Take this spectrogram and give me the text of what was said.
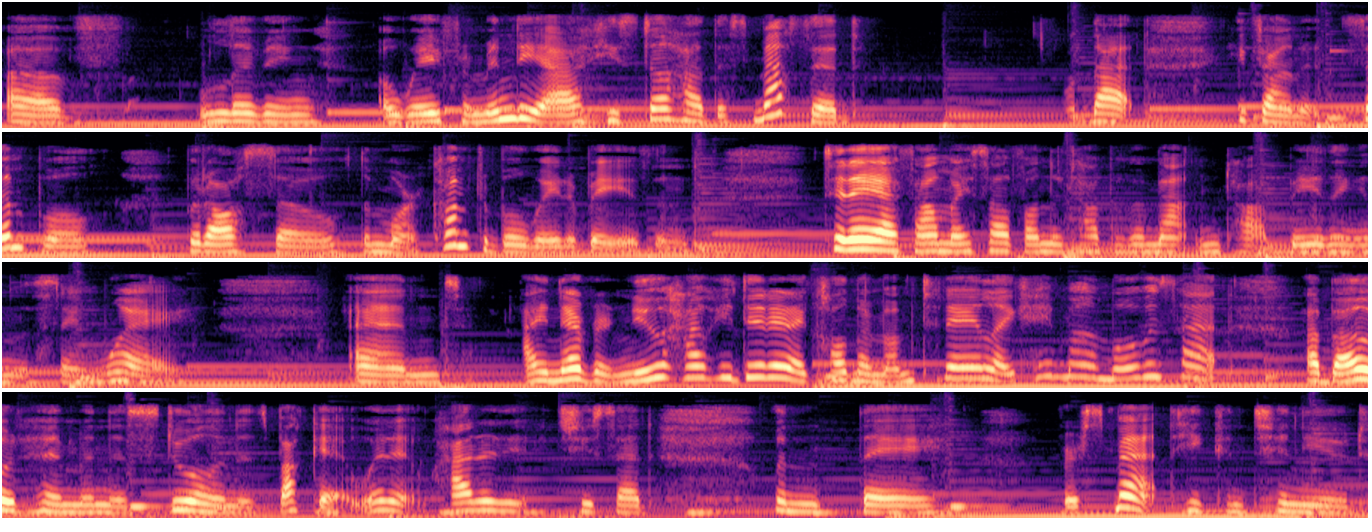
of living away from india he still had this method that he found it simple but also the more comfortable way to bathe. And today i found myself on the top of a mountaintop bathing in the same way. And I never knew how he did it. I called my mom today, like, "Hey, mom, what was that about him and his stool and his bucket? What? It, how did he?" She said, when they first met, he continued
